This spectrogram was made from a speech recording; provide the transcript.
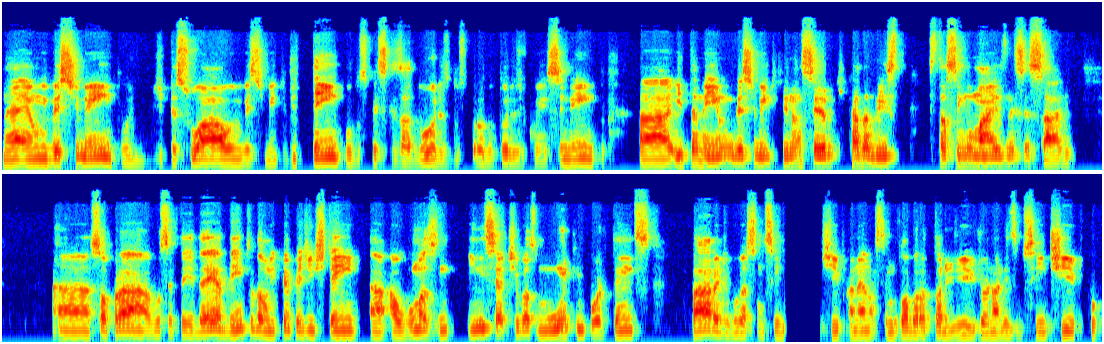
né, é um investimento de pessoal, um investimento de tempo dos pesquisadores, dos produtores de conhecimento, uh, e também um investimento financeiro que cada vez está sendo mais necessário. Uh, só para você ter ideia, dentro da Unicamp a gente tem uh, algumas iniciativas muito importantes para a divulgação científica, né? Nós temos o laboratório de jornalismo científico,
